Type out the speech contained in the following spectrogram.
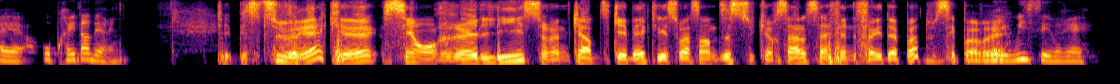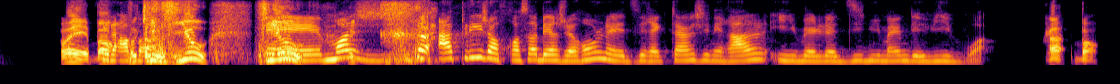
euh, au printemps dernier. Puis, puis c'est-tu vrai que si on relie sur une carte du Québec les 70 succursales, ça fait une feuille de pote ou c'est pas vrai? Ben oui, c'est vrai. Oui, bon, OK. Fio, Fio. Euh, moi, j'ai appelé Jean-François Bergeron, le directeur général, il me l'a dit lui-même de vive voix. Ah, bon,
